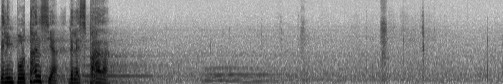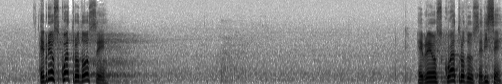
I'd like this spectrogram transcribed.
de la importancia de la espada. Hebreos 4:12. Hebreos 4:12 dice,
